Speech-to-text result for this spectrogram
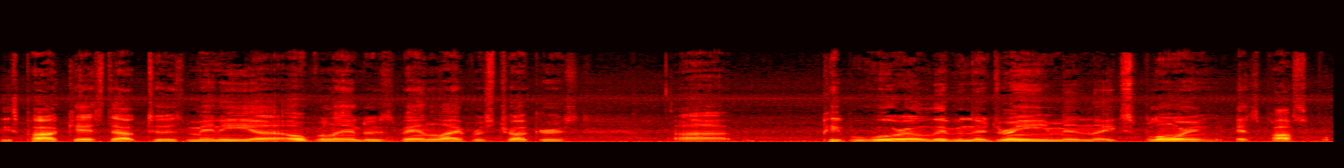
these podcasts out to as many uh, overlanders, van lifers, truckers, uh, people who are living their dream and exploring as possible.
